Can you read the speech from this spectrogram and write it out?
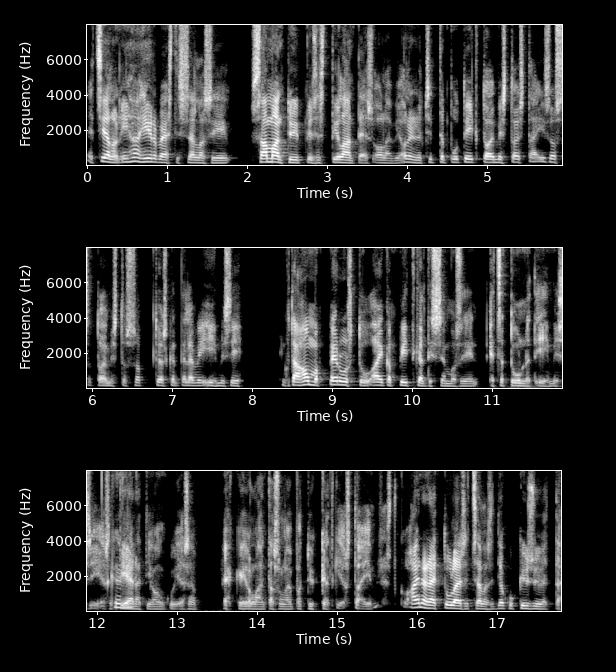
Et siellä on ihan hirveästi sellaisia samantyyppisessä tilanteessa olevia, oli nyt sitten butiiktoimistoissa tai isossa toimistossa työskenteleviä ihmisiä. Niin kun tämä homma perustuu aika pitkälti semmoisiin, että sä tunnet ihmisiä ja sä. Kyllä. tiedät jonkun ja sä ehkä jollain tasolla jopa tykkäätkin jostain ihmisestä. Kun aina näitä tulee sitten sellaiset, joku kysyy, että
